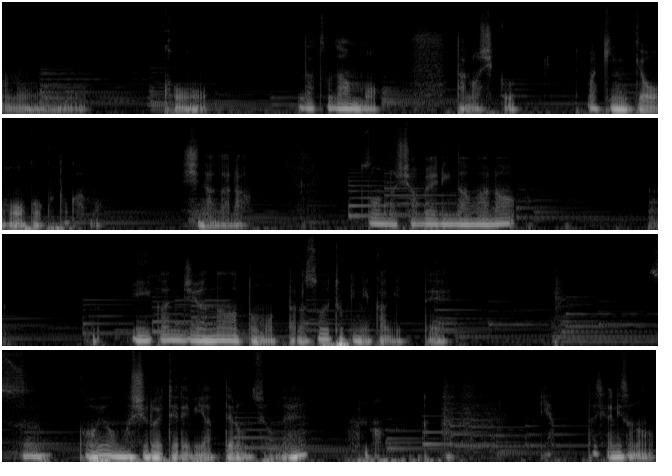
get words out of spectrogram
あのー、こう、雑談も楽しくまあ、近況報告とかもしながら、その喋りながら、いい感じやなと思ったら、そういう時に限って、すっごい面白いテレビやってるんですよね。いや、確かにその、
